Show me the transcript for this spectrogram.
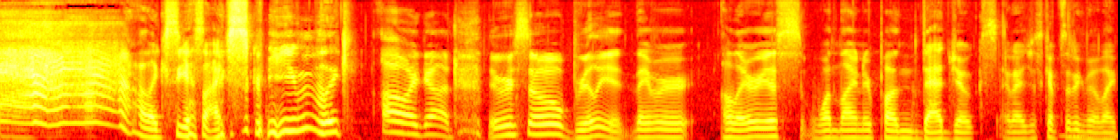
yeah, like CSI scream, like oh my god, they were so brilliant. They were hilarious one-liner pun dad jokes, and I just kept sitting there like.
